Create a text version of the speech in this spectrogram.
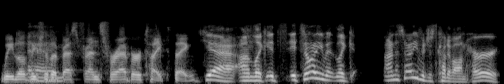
We love each other, Um, best friends forever type thing. Yeah, and like it's it's not even like and it's not even just kind of on her.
